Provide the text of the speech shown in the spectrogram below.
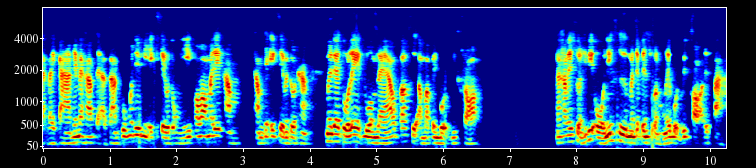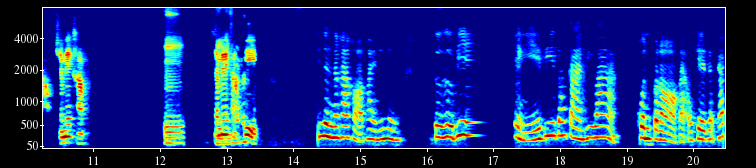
18 รายการใช่ไหมครับแต่อาจารย์กุ๊กไม่ได้มี Excel ตรงนี้เพราะว่าไม่ได้ทำทำจาก Excel เป็นตัวทำเมื่อได้ตัวเลขรวมแล้ว ก็คือเอามาเป็นบทวิเคราะห์นะครับในส่วนที่พี่โอนี่คือมันจะเป็นส่วนของในบทวิเคราะห์หรือเปล่าใช่ไหมครับ คือใช่ไหมครับพี่ นิดนึงนะคะ ขออภัยนิดนึงคือคือพี่อย่างนี้พี่ต้องการที่ว่าคนกรอกอะโอเคแต่ถ้า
